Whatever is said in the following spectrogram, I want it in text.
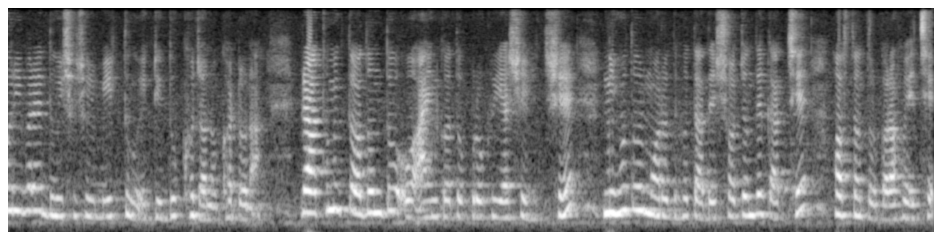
পরিবারের দুই শিশুর মৃত্যু একটি দুঃখজনক ঘটনা। প্রাথমিক তদন্ত ও আইনগত প্রক্রিয়া শেষে নিহতর মরদেহ তাদের স্বজনদের কাছে হস্তান্তর করা হয়েছে।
